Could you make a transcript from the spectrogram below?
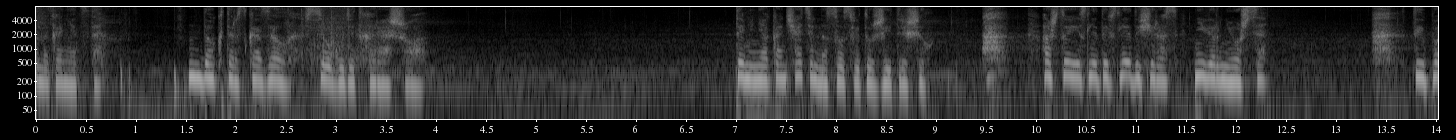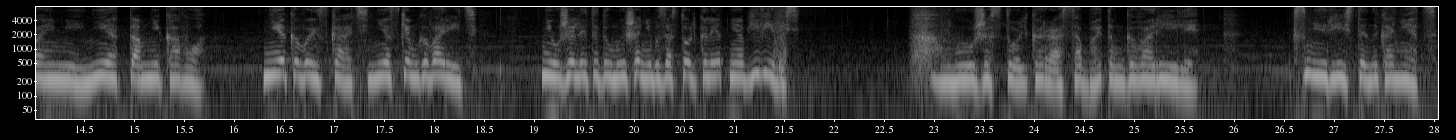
Проснулся наконец-то. Доктор сказал, все будет хорошо. Ты меня окончательно сосвету жить решил. А что, если ты в следующий раз не вернешься? Ты пойми, нет там никого. Некого искать, не с кем говорить. Неужели ты думаешь, они бы за столько лет не объявились? Мы уже столько раз об этом говорили. Смирись ты, наконец.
